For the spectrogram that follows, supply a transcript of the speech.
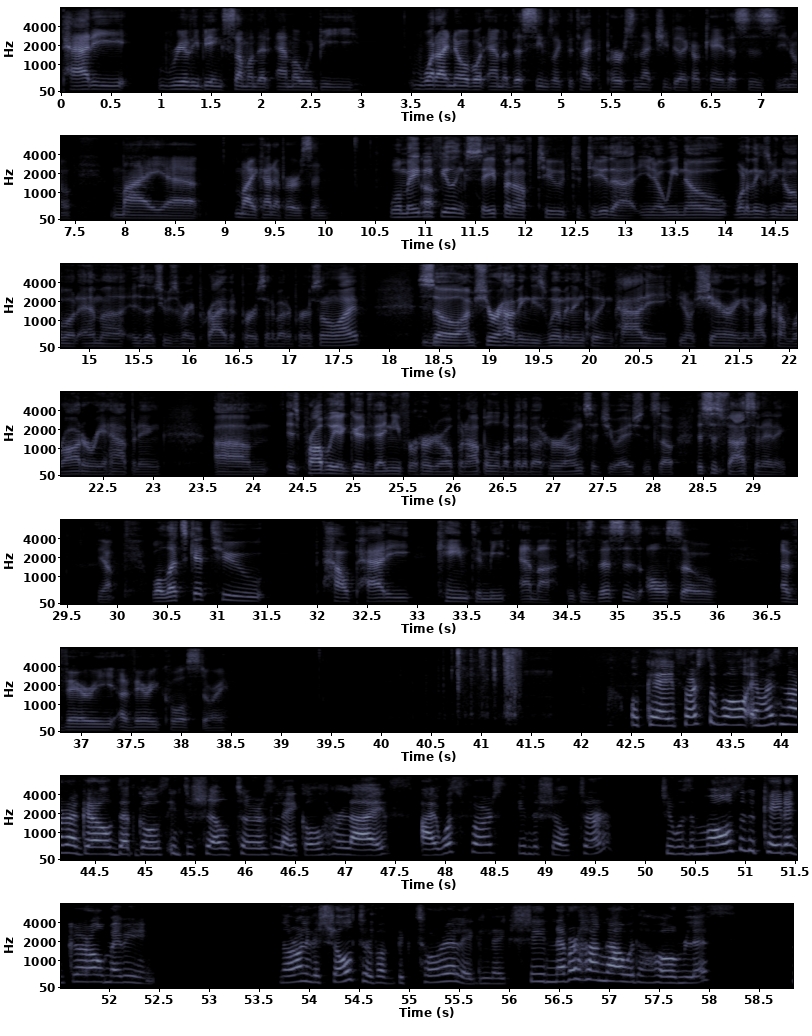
Patty really being someone that Emma would be. What I know about Emma, this seems like the type of person that she'd be like, okay, this is, you know, my, uh, my kind of person. Well, maybe oh. feeling safe enough to to do that. You know, we know one of the things we know about Emma is that she was a very private person about her personal life. So I'm sure having these women, including Patty, you know, sharing and that camaraderie happening, um, is probably a good venue for her to open up a little bit about her own situation. So this is fascinating. Yeah. Well, let's get to how Patty came to meet Emma because this is also a very a very cool story. Okay, first of all, Emma is not a girl that goes into shelters like all her life. I was first in the shelter. She was the most educated girl, maybe not only the shelter, but Victoria. Like, like she never hung out with the homeless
